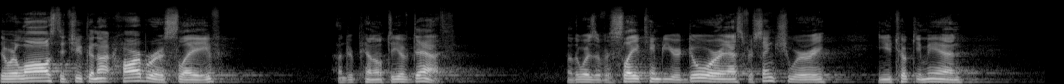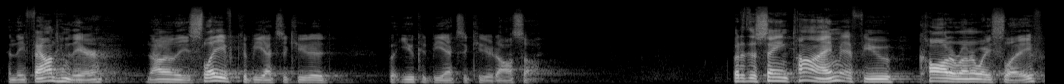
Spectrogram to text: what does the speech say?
There were laws that you could not harbor a slave under penalty of death. In other words, if a slave came to your door and asked for sanctuary and you took him in and they found him there, not only the slave could be executed, but you could be executed also. But at the same time, if you caught a runaway slave,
